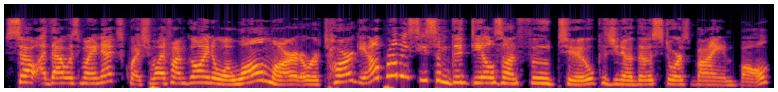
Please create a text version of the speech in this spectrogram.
so uh, that was my next question. Well, if I'm going to a Walmart or a Target, I'll probably see some good deals on food too, because you know those stores buy in bulk.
